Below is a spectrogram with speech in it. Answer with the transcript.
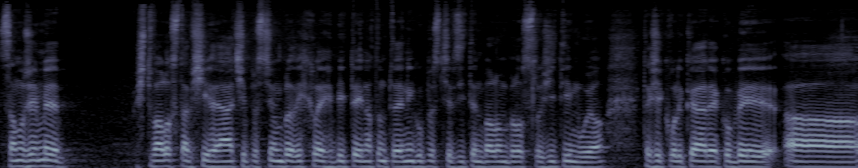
Samozřejmě štvalo starší hráči, prostě on byl rychle hbitý na tom tréninku, prostě vzít ten balon bylo složitý mu, jo. Takže kolikrát jakoby a,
